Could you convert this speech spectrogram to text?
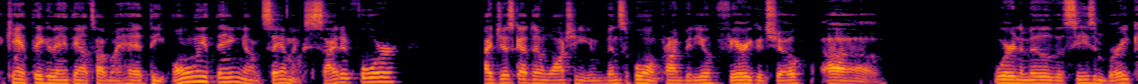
I can't think of anything on top of my head. The only thing I would say I'm excited for I just got done watching Invincible on Prime Video. Very good show. Uh, we're in the middle of the season break.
